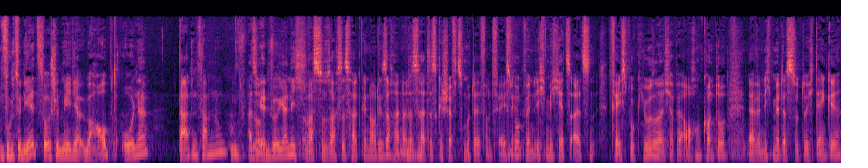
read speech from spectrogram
funktioniert Social Media überhaupt ohne Datensammlung? Also irgendwo ja nicht. Was du sagst, ist halt genau die Sache. Ne? Das ist halt das Geschäftsmodell von Facebook. Ja. Wenn ich mich jetzt als Facebook-User, ich habe ja auch ein Konto, äh, wenn ich mir das so durchdenke,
